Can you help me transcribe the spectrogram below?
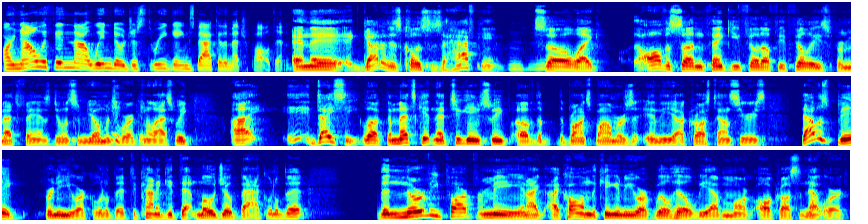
are now within that window, just three games back of the Metropolitan. and they got it as close as a half game. Mm-hmm. So, like, all of a sudden, thank you, Philadelphia Phillies, for Mets fans doing some yeoman's work in the last week. Uh, dicey. Look, the Mets getting that two game sweep of the, the Bronx Bombers in the uh, Crosstown series, that was big for New York a little bit to kind of get that mojo back a little bit. The nervy part for me, and I, I call him the king of New York, Will Hill. We have him all, all across the network.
